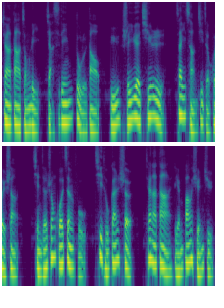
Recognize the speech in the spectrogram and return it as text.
加拿大总理贾斯汀·杜鲁道于十一月七日在一场记者会上谴责中国政府企图干涉加拿大联邦选举，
